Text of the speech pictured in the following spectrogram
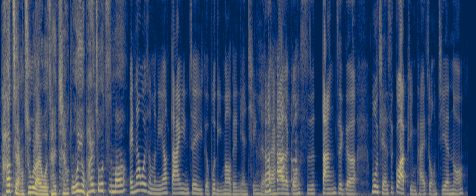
他讲出来，我才讲，我有拍桌子吗？哎，那为什么你要答应这一个不礼貌的年轻人来他的公司当这个目前是挂品牌总监哦？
